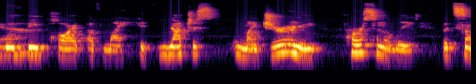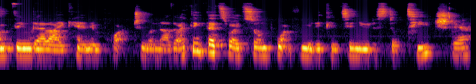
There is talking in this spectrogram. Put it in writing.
Yeah. would be part of my, not just my journey personally, but something that I can impart to another. I think that's why it's so important for me to continue to still teach Yeah.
